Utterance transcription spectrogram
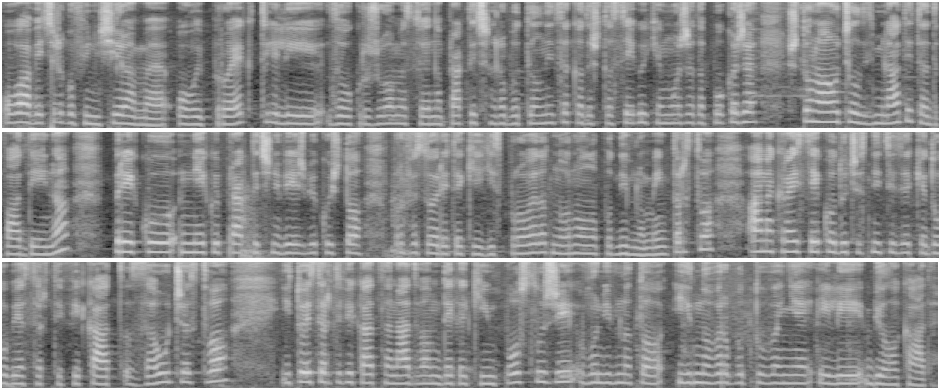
Оваа вечер го финишираме овој проект или заокружуваме со една практична работилница каде што секој ќе може да покаже што научил изминатите два дена преку некои практични вежби кои што професорите ќе ги спроведат нормално под нивно менторство, а на крај секој од учесниците ќе добие сертификат за учество и тој сертификат се надевам дека ќе им послужи во нивното идно вработување или било каде.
